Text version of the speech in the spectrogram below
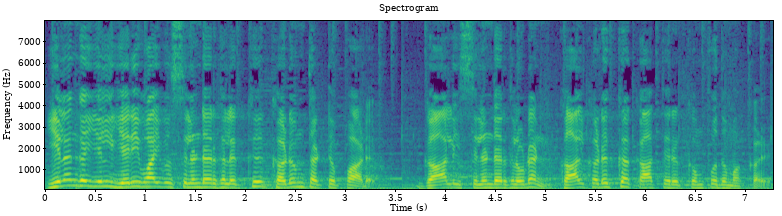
இலங்கையில் எரிவாயு சிலிண்டர்களுக்கு கடும் தட்டுப்பாடு. காலி சிலிண்டர்களுடன் கால் கடுக்க காத்திருக்கும் பொதுமக்கள்.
